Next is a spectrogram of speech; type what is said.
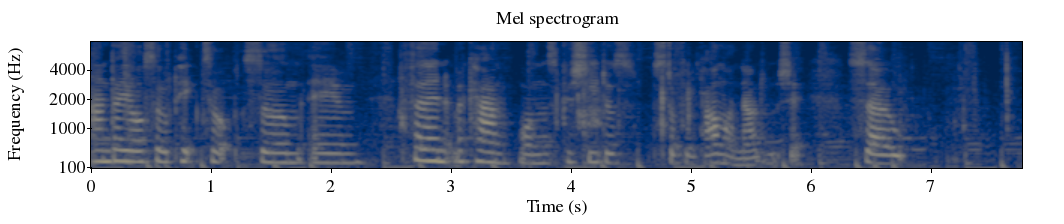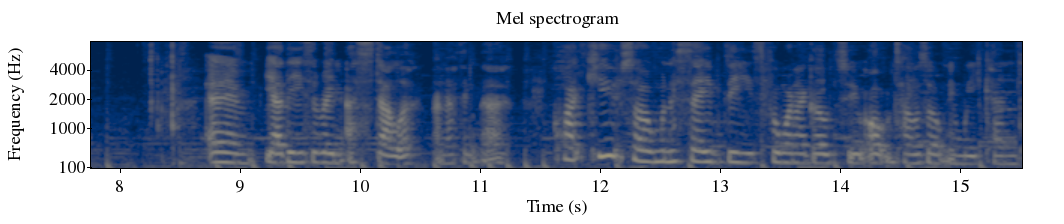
And I also picked up some um, Ferne McCann ones because she does stuff in Poundland now, doesn't she? So, um, yeah, these are in Estella and I think they're quite cute. So I'm going to save these for when I go to Alton Towers opening weekend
